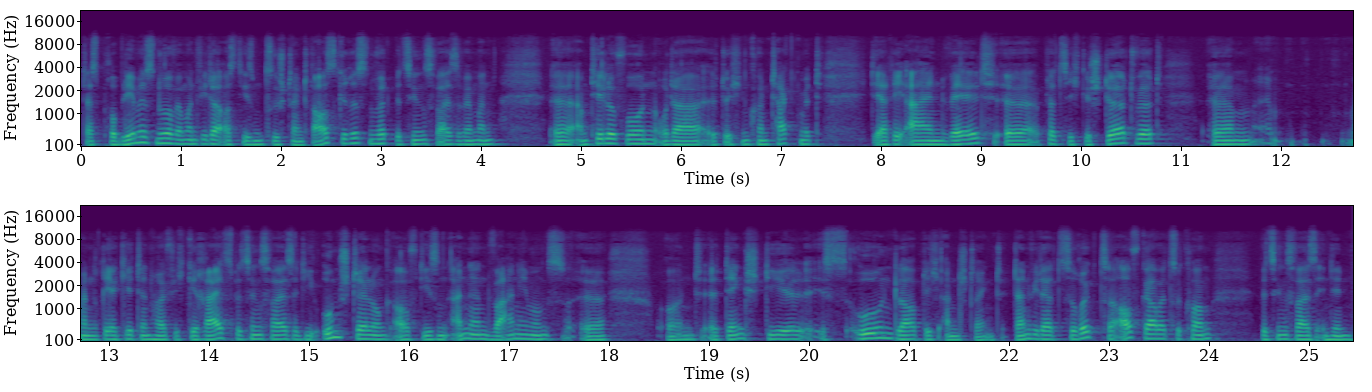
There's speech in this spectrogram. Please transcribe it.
Das Problem ist nur, wenn man wieder aus diesem Zustand rausgerissen wird, beziehungsweise wenn man äh, am Telefon oder äh, durch einen Kontakt mit der realen Welt äh, plötzlich gestört wird. Ähm, man reagiert dann häufig gereizt, beziehungsweise die Umstellung auf diesen anderen Wahrnehmungs- äh, und äh, Denkstil ist unglaublich anstrengend. Dann wieder zurück zur Aufgabe zu kommen, beziehungsweise in den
